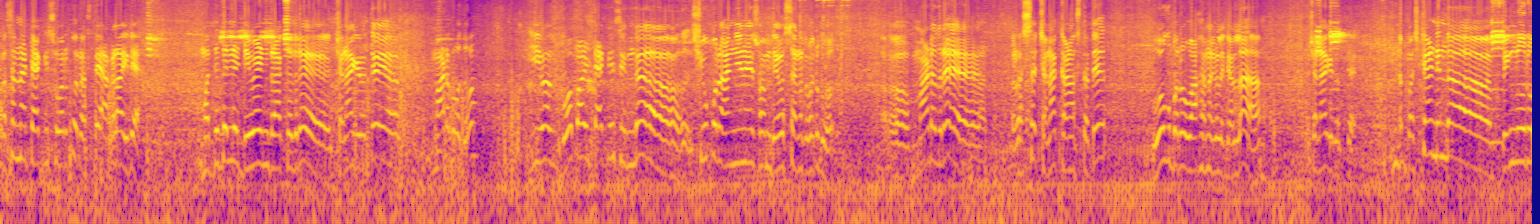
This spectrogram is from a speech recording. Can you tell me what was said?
ಪ್ರಸನ್ನ ಟ್ಯಾಕೀಸ್ವರೆಗೂ ರಸ್ತೆ ಅಗಲ ಇದೆ. ಮಧ್ಯದಲ್ಲಿ ಡಿವೈಂಡರ್ ಹಾಕಿದ್ರೆ ಚೆನ್ನಾಗಿರುತ್ತೆ, ಮಾಡ್ಬೋದು. ಇವಾಗ ಗೋಪಾಲ್ ಟ್ಯಾಕಿಸಿಂದ ಶಿವಪುರ ಆಂಜನೇಯ ಸ್ವಾಮಿ ದೇವಸ್ಥಾನದವರೆಗೂ ಮಾಡಿದ್ರೆ ರಸ್ತೆ ಚೆನ್ನಾಗಿ ಕಾಣಿಸ್ತದೆ. ಹೋಗಿ ಬರೋ ವಾಹನಗಳಿಗೆಲ್ಲ ಚೆನ್ನಾಗಿರುತ್ತೆ. ಇನ್ನು ಬಸ್ ಸ್ಟ್ಯಾಂಡಿಂದ ಬೆಂಗಳೂರು,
